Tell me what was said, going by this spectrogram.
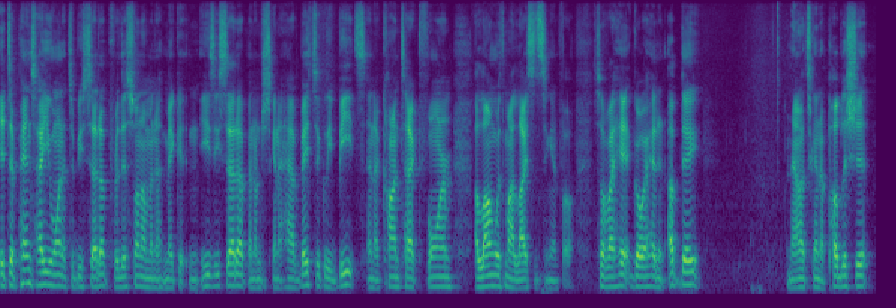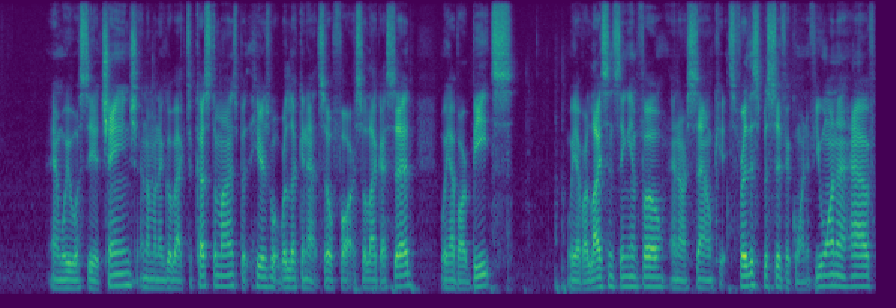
it depends how you want it to be set up. For this one, I'm going to make it an easy setup, and I'm just going to have basically beats and a contact form along with my licensing info. So if I hit go ahead and update, now it's going to publish it and we will see a change and I'm going to go back to customize but here's what we're looking at so far so like I said we have our beats we have our licensing info and our sound kits for this specific one if you want to have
